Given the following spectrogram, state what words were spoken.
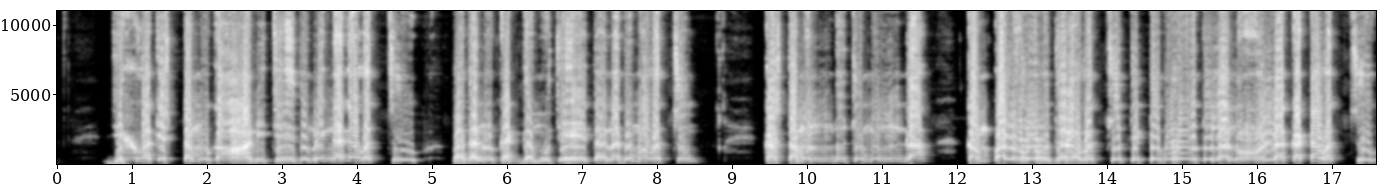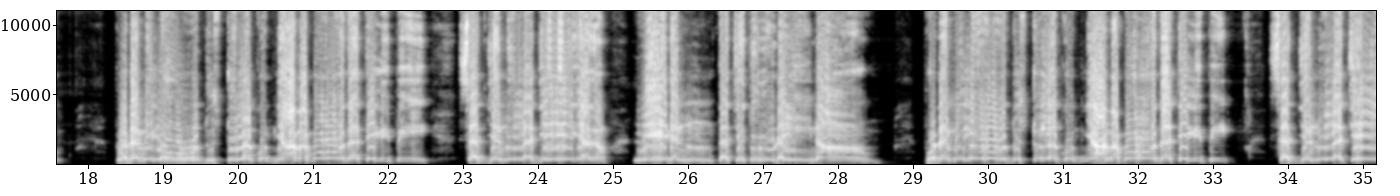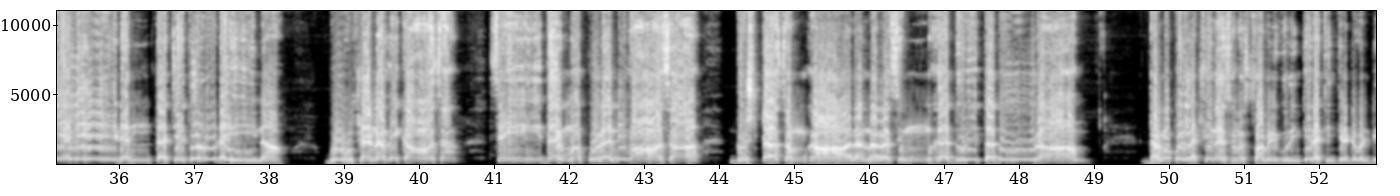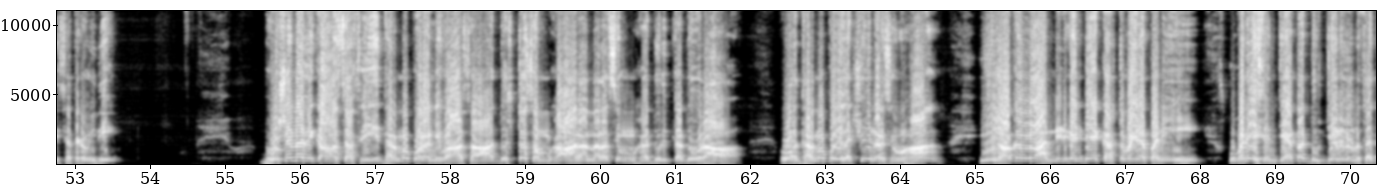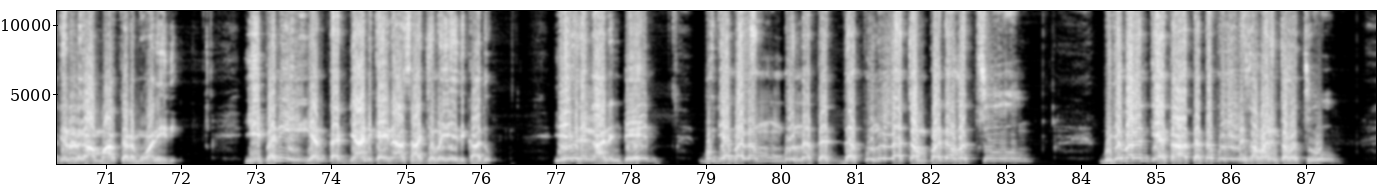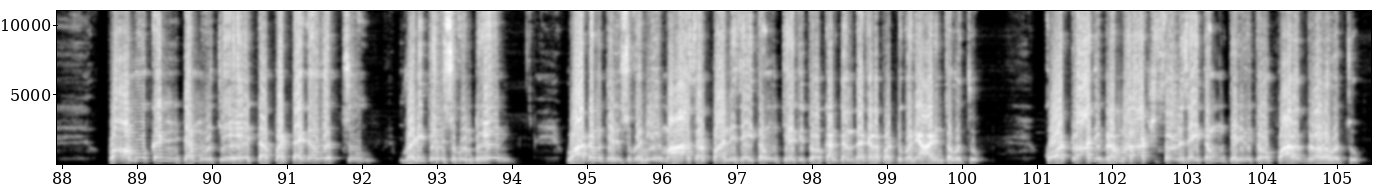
జిహ్వకిష్టము కాని చేదు మృంగగవచ్చు. పదను ఖడ్గము చేతనదుమవచ్చు కష్టముందు చుముండ్ల కంపలో జొరవచ్చు. తిట్టుబోతుల నోళ్ళ కట్టవచ్చు. పొడమిలో దుష్టులకు జ్ఞానబోధ తెలిపి సజ్జనుల జేయ లేడంత చతురుడైనా? పొడమిలో దుష్టులకు జ్ఞానబోధ తెలిపి సజ్జనుల చేయలేడంత చతురుడైనా? భూషణ వికాస శ్రీధర్మపుర నివాస దుష్ట సంహార నరసింహ దురిత దూరా? ధర్మపురి లక్ష్మీనరసింహస్వామిని గురించి రచించినటువంటి శతకం ఇది. భూషణ వికాస శ్రీ ధర్మపుర నివాస దుష్ట సంహార నరసింహ దురిత దూరా ఓ ధర్మపురి లక్ష్మీ నరసింహ ఈ లోకంలో అన్నిటికంటే కష్టమైన పని ఉపదేశం చేత దుర్జనులను సజ్జనులుగా మార్చడము అనేది. ఈ పని ఎంత జ్ఞానికైనా సాధ్యమయ్యేది కాదు. ఏ విధంగానంటే భుజబలంబున పెద్ద పులుల చంపగవచ్చు. భుజబలం చేత పెద్ద పులుల్ని సంహరించవచ్చు పాము కంఠము చేత పట్టగవచ్చు. వడి తెలుసుకుంటే వాటము తెలుసుకొని మహాసర్పాన్ని సైతం చేతితో కంఠం దగ్గర పట్టుకొని ఆడించవచ్చు. కోట్లాది బ్రహ్మరాక్షసులను సైతం తెలివితో పారద్రోలవచ్చు.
